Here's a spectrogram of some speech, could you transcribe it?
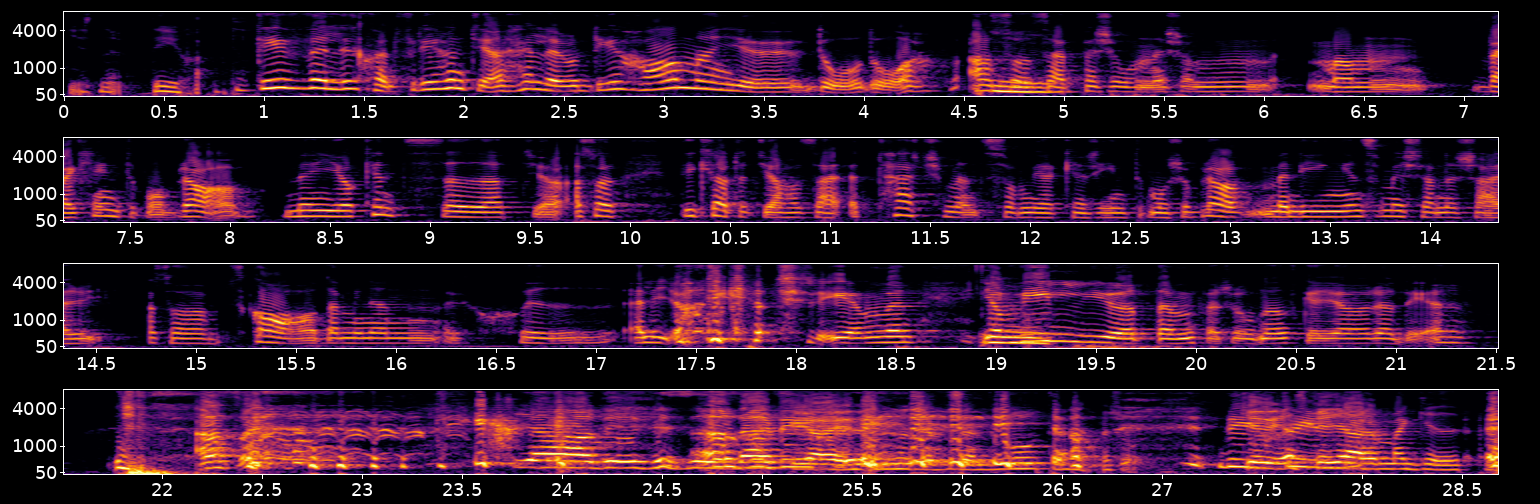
just nu. Det är ju skönt. Det är väldigt skönt, för det har inte jag heller. Och det har man ju då och då. Alltså så här personer som man verkligen inte mår bra av. Men jag kan inte säga att jag... Alltså, det är klart att jag har så här attachment som jag kanske inte mår så bra av. Men det är ingen som jag känner så här, alltså skada min energi. Eller ja, det kanske det är. Men jag vill ju att den personen ska göra det. Alltså... Ja, det är precis Alltså, därför det- jag är 100% emot den här personen. Det Gud, jag ska göra magi på,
